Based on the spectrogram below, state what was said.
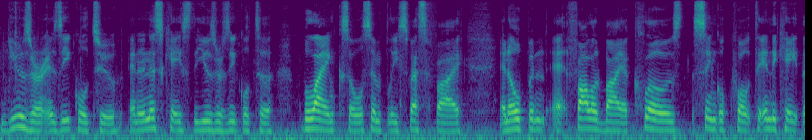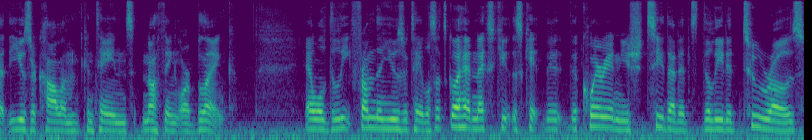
user is equal to, and in this case the user is equal to blank, so we'll simply specify an open eh, followed by a closed single quote to indicate that the user column contains nothing or blank and we'll delete from the user table. So let's go ahead and execute this the, the query and you should see that it's deleted two rows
